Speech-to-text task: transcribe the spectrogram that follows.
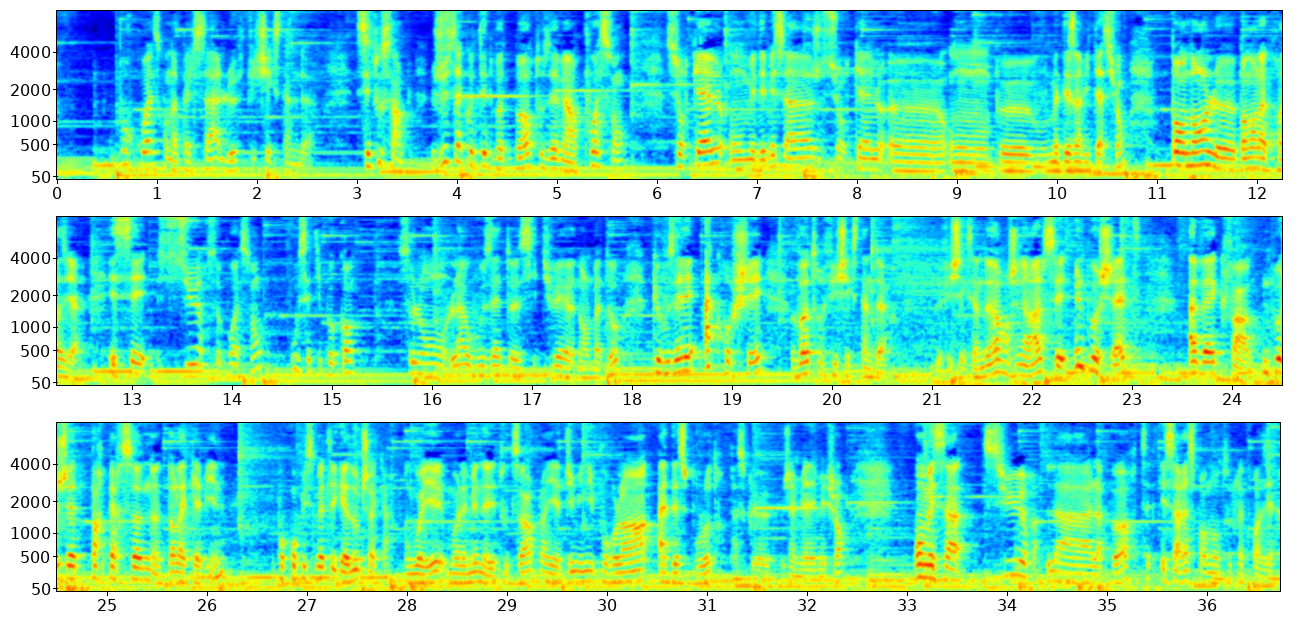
Pourquoi est-ce qu'on appelle ça le fish extender? C'est tout simple. Juste à côté de votre porte, vous avez un poisson sur lequel on met des messages, sur lequel euh, on peut vous mettre des invitations pendant, la croisière. Et c'est sur ce poisson ou cet hippocampe selon là où vous êtes situé dans le bateau, que vous allez accrocher votre fiche extender. Le fiche extender, en général, c'est une pochette avec, une pochette par personne dans la cabine pour qu'on puisse mettre les cadeaux de chacun. Donc vous voyez, moi la mienne elle est toute simple, hein. il y a Jiminy pour l'un, Hades pour l'autre, parce que j'aime bien les méchants. On met ça sur la, porte et ça reste pendant toute la croisière.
